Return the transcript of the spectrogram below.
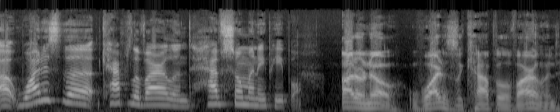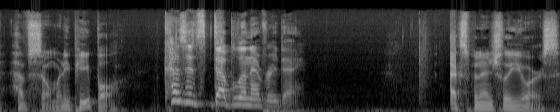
uh, why does the capital of Ireland have so many people? I don't know. Why does the capital of Ireland have so many people? Because it's Dublin every day. Exponentially yours,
